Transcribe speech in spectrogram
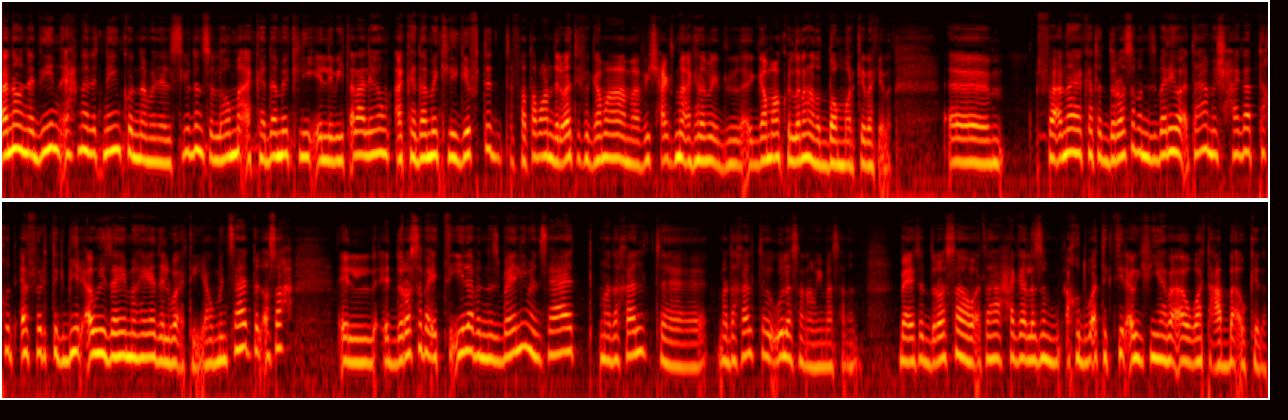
أنا ونادين إحنا الاثنين كنا من ال students اللي هم academically اللي بيتقال عليهم academically gifted فطبعا دلوقتي في الجامعة ما فيش حاجة اسمها academic الجامعة كلنا هنتدمر كده كده. فأنا كانت الدراسة بالنسبة لي وقتها مش حاجة بتاخد effort كبير قوي زي ما هي دلوقتي. أو من ساعة بالأصح ال- الدراسة بقت تقيلة بالنسبة لي من ساعة ما دخلت ما دخلت أولى ثانوي مثلا. بقت الدراسة وقتها حاجة لازم آخد وقت كتير قوي فيها بقى وأتعب بقى وكده.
